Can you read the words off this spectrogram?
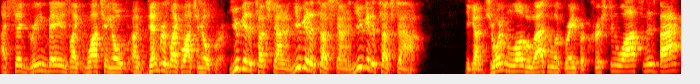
I said Green Bay is like watching Oprah. Uh, Denver's like watching Oprah. You get a touchdown and you get a touchdown and you get a touchdown. You got Jordan Love, who hasn't looked great, but Christian Watson is back.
